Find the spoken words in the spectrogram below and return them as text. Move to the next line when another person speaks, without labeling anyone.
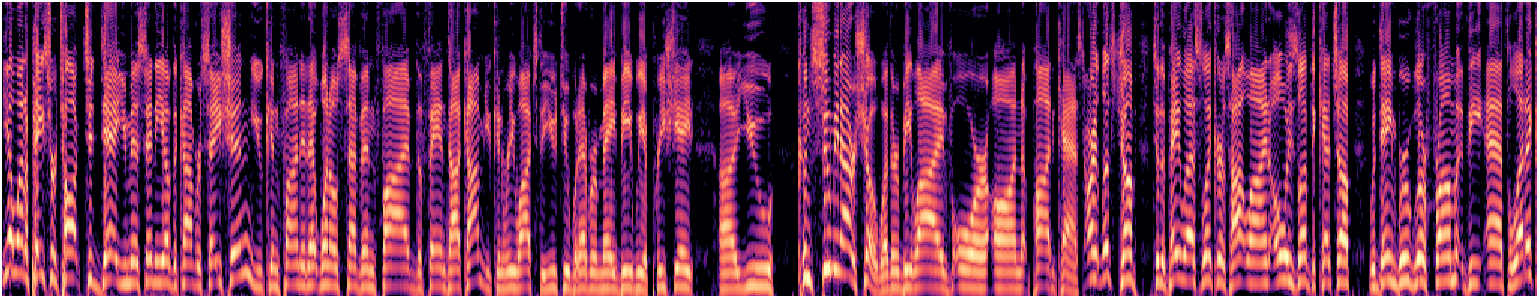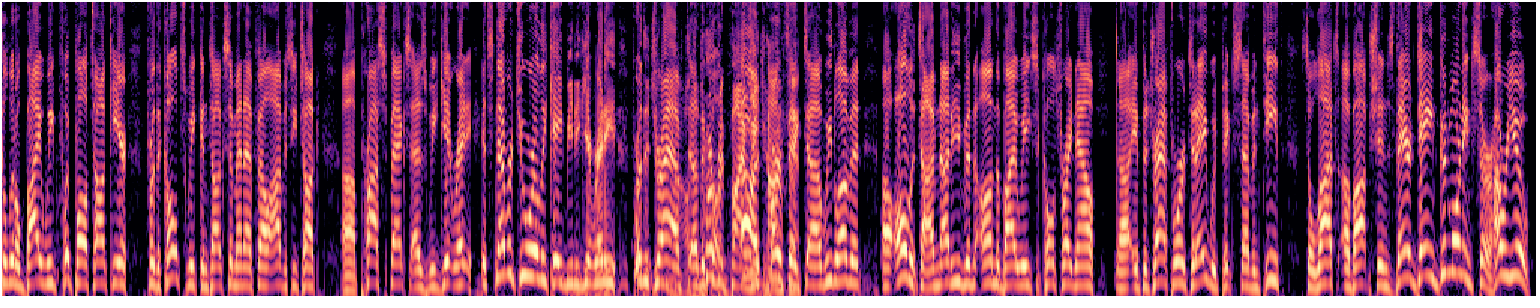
Yeah, a lot of Pacer talk today. You miss any of the conversation, you can find it at 1075thefan.com. You can rewatch the YouTube, whatever it may be. We appreciate uh, you consuming our show, whether it be live or on podcast. All right, let's jump to the Payless Liquors hotline. Always love to catch up with Dane Brugler from The Athletic. A little bye week football talk here for the Colts. We can talk some NFL, obviously, talk uh, prospects as we get ready. It's never too early, KB, to get ready for the draft. Uh, the
perfect
Col-
bye
oh,
week
it's perfect. Uh, we love it uh, all the time, not even on the bye weeks. The Colts right now, uh, if the draft were today, would pick 17th. So lots of options there. Dane, good morning, sir. How are you?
